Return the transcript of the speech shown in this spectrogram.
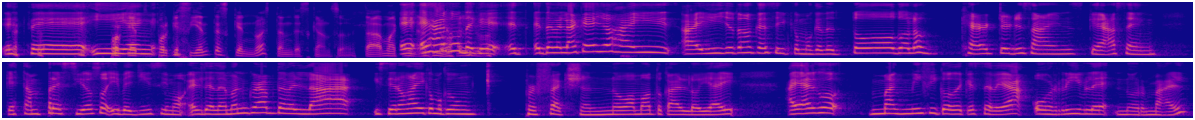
Este, y Porque, en, porque sientes que no está en descanso. Está Eh, es algo de que, eh, eh, de verdad que ellos ahí, ahí yo tengo que decir como que de todos los character designs que hacen, que están preciosos y bellísimos, el de Lemongrab de verdad hicieron ahí como que un perfection, no vamos a tocarlo. Y hay, hay algo magnífico de que se vea horrible normal,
